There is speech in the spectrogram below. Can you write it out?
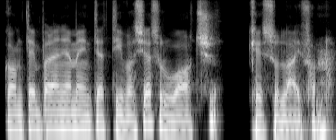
contemporaneamente attivo sia sul watch che sull'iPhone.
